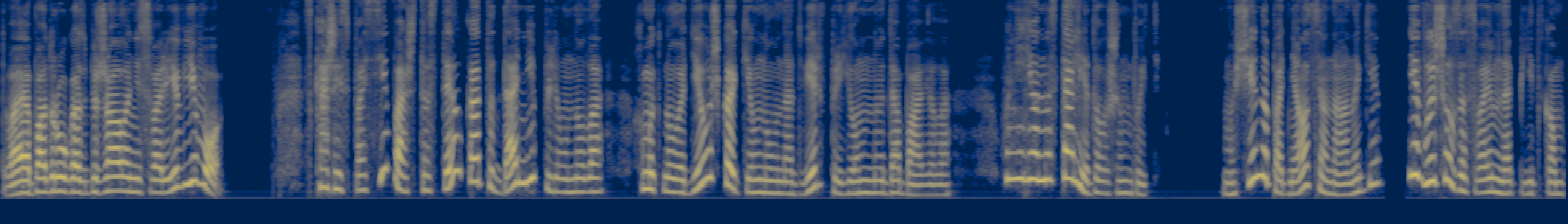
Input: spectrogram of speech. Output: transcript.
«Твоя подруга сбежала, не сварив его?» «Скажи спасибо, что Стелка туда не плюнула», — хмыкнула девушка, кивнув на дверь в приемную, добавила — у нее на столе должен быть». Мужчина поднялся на ноги и вышел за своим напитком,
